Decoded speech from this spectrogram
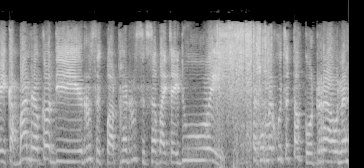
ยกลับบ้านเราก็ดีรู้สึกปลอดภัยรู้สึกสบายใจด้วย แต่ทำไมคุณจะต้องโกรธเรานะ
